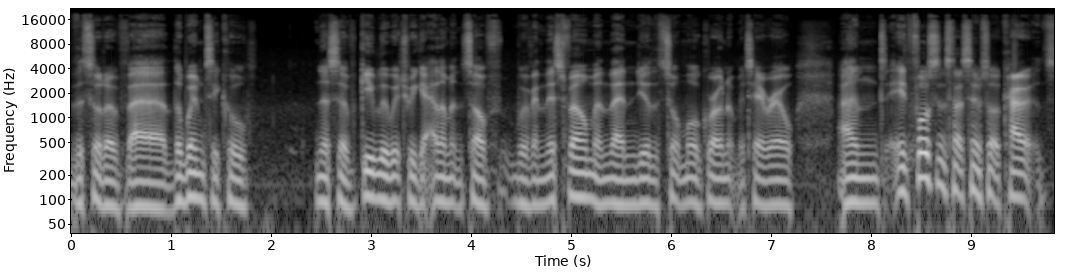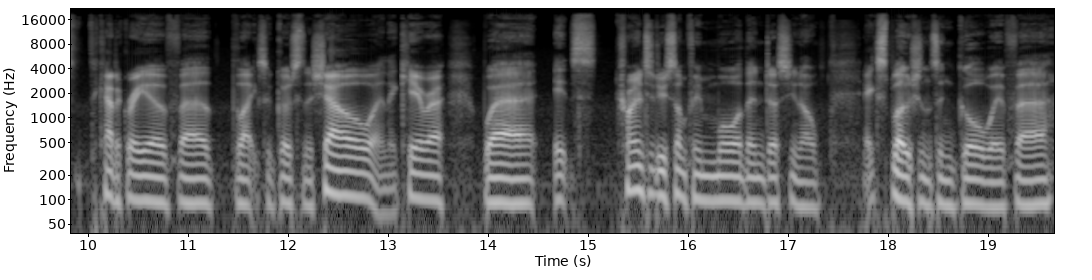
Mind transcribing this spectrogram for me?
the sort of uh, the whimsical of Ghibli, which we get elements of within this film, and then you're the sort of more grown up material. And it falls into that same sort of category of uh, the likes of Ghost in the Shell and Akira, where it's trying to do something more than just, you know, explosions and gore with, uh,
